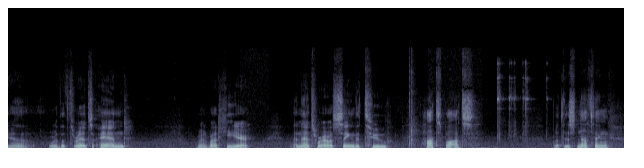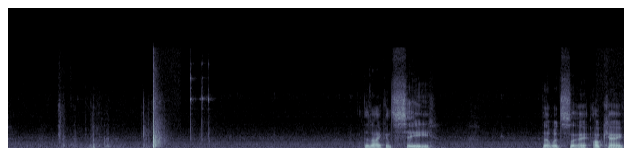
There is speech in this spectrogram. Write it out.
yeah, where the threads end, right about here, and that's where I was seeing the two hot spots. But there's nothing that I can see that would say, okay,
